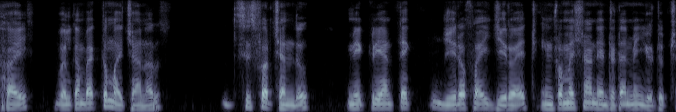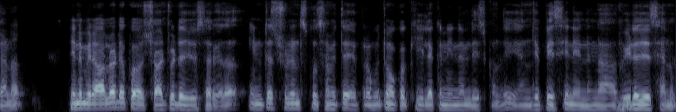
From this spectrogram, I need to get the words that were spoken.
Hi welcome back to my channel this is for Chandu మీ క్రియాన్ tech zero five zero eight information and entertainment YouTube channel నేను మీరు ఆల్రెడీ ఒక షార్ట్ వీడియో చూశారు కదా ఇంటర్ స్టూడెంట్స్ కోసం అయితే ప్రభుత్వం ఒక కీలక నిర్ణయం తీసుకుంది అని చెప్పేసి నేను నా వీడియో చేశాను.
